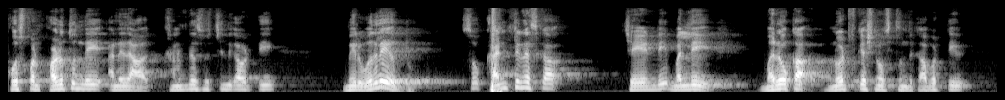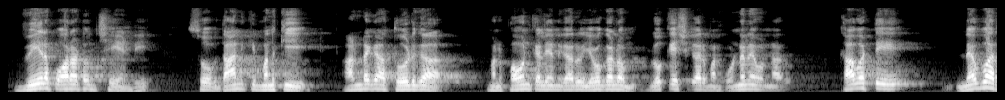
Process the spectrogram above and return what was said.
పోస్ట్పోన్ పడుతుంది అనేది ఆ కాన్ఫిడెన్స్ వచ్చింది కాబట్టి మీరు వదిలేయొద్దు. సో కంటిన్యూస్గా చేయండి. మళ్ళీ మరొక నోటిఫికేషన్ వస్తుంది కాబట్టి వీర పోరాటం చేయండి. సో దానికి మనకి అండగా తోడుగా మన పవన్ కళ్యాణ్ గారు యువగళం లోకేష్ గారు మనకు ఉండనే ఉన్నారు. కాబట్టి never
